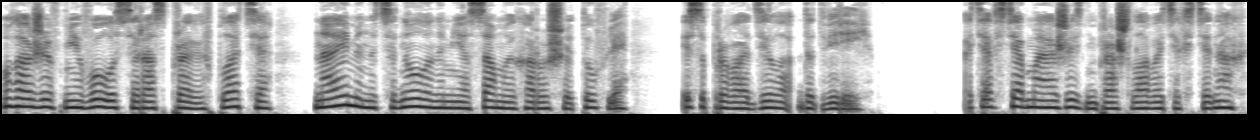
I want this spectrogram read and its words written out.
Уложив мне волосы, расправив платье, Наэми натянула на меня самые хорошие туфли и сопроводила до дверей. Хотя вся моя жизнь прошла в этих стенах,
